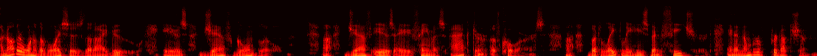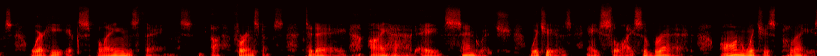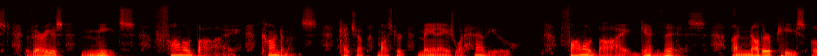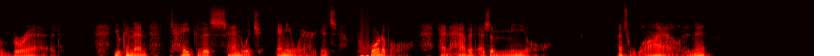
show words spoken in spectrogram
Another one of the voices that I do is Jeff Goldblum. Uh, Jeff is a famous actor, of course, uh, but lately he's been featured in a number of productions where he explains things. Uh, for instance, today I had a sandwich, which is a slice of bread on which is placed various meats, followed by condiments, ketchup, mustard, mayonnaise, what have you followed by, get this, another piece of bread. You can then take this sandwich anywhere, it's portable, and have it as a meal. That's wild, isn't it?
